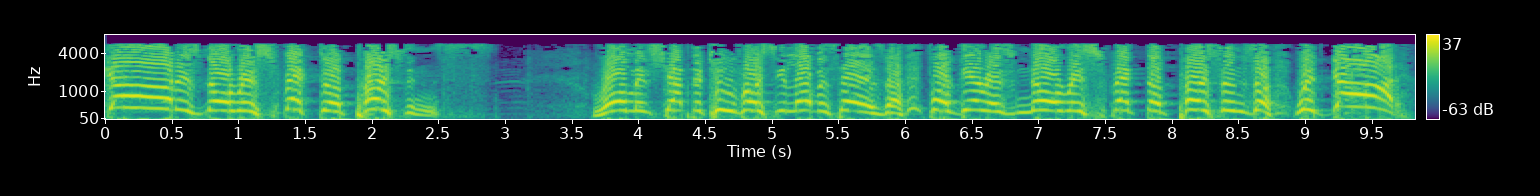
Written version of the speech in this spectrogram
God is no respecter of persons. Romans chapter 2 verse 11 says, for there is no respect of persons with God.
